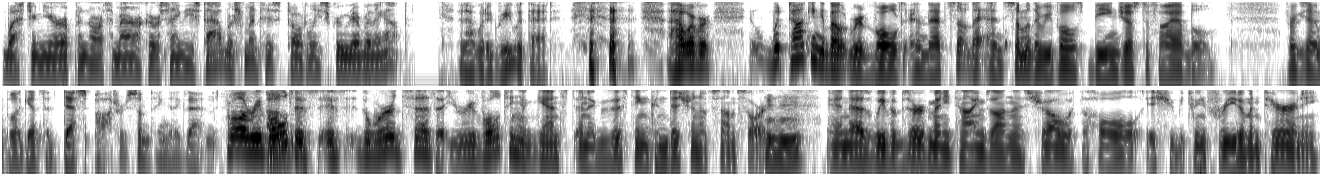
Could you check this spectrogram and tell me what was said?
Western Europe and North America who are saying the establishment has totally screwed everything up. And I would agree with that. However, we're talking about revolt and that and some of the revolts being justifiable for example, against a despot or something like that. Well, a revolt um, is, is the word says it. You're revolting against an existing condition of some sort. Mm-hmm. And as we've observed many times on this show with the whole issue between freedom and tyranny,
